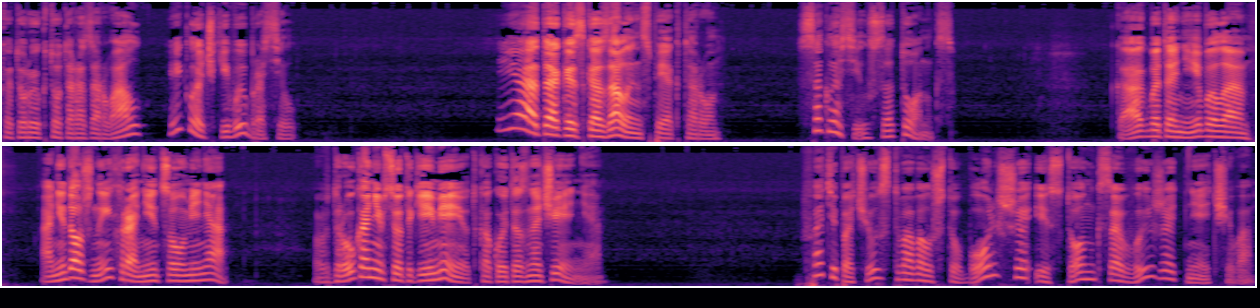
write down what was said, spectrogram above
которую кто-то разорвал и клочки выбросил?» «Я так и сказал инспектору», — согласился Тонкс. «Как бы то ни было, они должны храниться у меня. Вдруг они все-таки имеют какое-то значение». Фати почувствовал, что больше из Тонкса выжать нечего.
